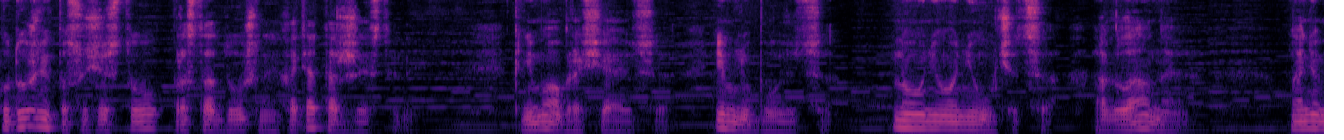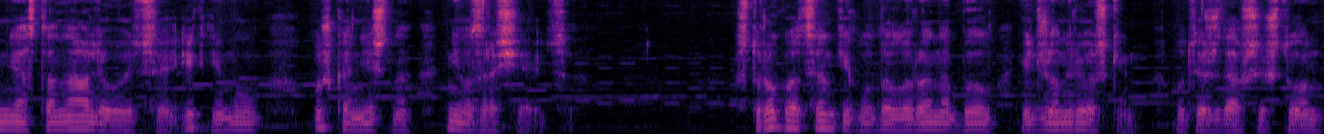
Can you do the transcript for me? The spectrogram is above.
Художник по существу простодушный, хотя торжественный. К нему обращаются, им любуются, но у него не учатся, а главное, на нем не останавливаются и к нему уж, конечно, не возвращаются. Строг в оценке Клода Лорена был и Джон Рёскин, утверждавший, что он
